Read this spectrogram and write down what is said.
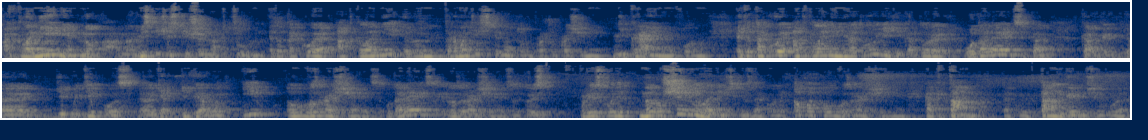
отклонение, но а, мистический же ноктюрн, это такое отклонение, э, драматический ноктюрн, прошу прощения, не крайняя форма, это такое отклонение от логики, которое удаляется, как как э, гипотипоз, э, гипербот, и возвращается, удаляется и возвращается. То есть происходит нарушение логических законов, а потом возвращение, как танго, танго речевое.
